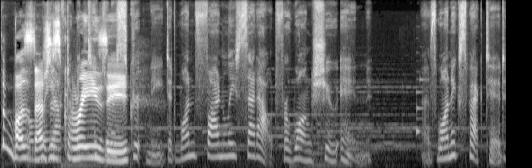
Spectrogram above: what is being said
The mustache Only is crazy. scrutiny did one finally set out for Wangshu Inn. As one expected,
